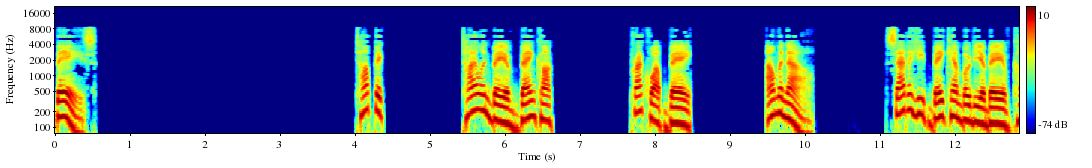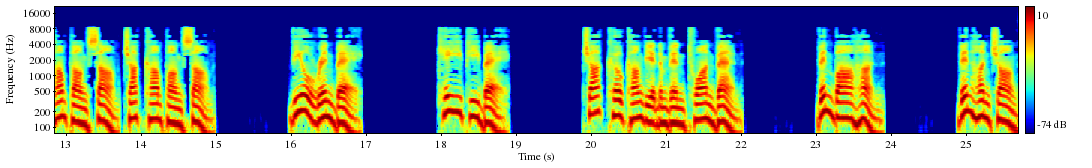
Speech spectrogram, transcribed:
Bays Topic. Thailand Bay of Bangkok Prachuap Bay Ao Manao Bay Cambodia Bay of Kampong Som Chok Kampong Som Viel Rin Bay Kep Bay Chok Ko Kong Vietnam Vinh Tuan Ven Vinh Ba Hun Vinh Hun Chong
